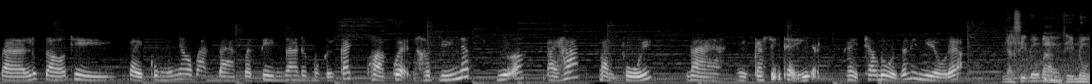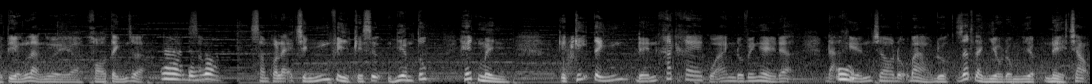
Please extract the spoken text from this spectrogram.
và lúc đó thì phải cùng với nhau bàn bạc và tìm ra được một cái cách hòa quyện hợp lý nhất giữa bài hát bản phối và người ca sĩ thể hiện phải trao đổi rất là nhiều đấy ạ nhạc sĩ Đỗ Bảo ừ. thì nổi tiếng là người à, khó tính rồi ạ à, đúng xong, rồi xong có lẽ chính vì cái sự nghiêm túc hết mình cái kỹ tính đến khắt khe của anh đối với nghề đấy ạ đã ừ. khiến cho Đỗ Bảo được rất là nhiều đồng nghiệp nể trọng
